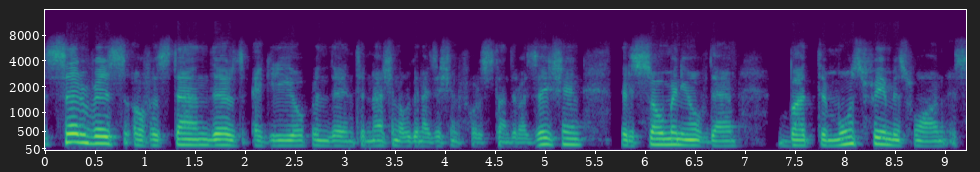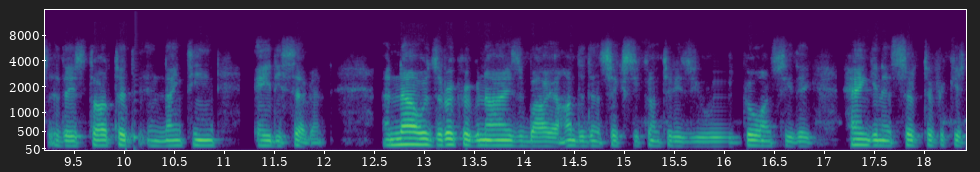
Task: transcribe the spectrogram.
service of standards agree open the International Organization for Standardization. There is so many of them but the most famous one is they started in 1987 and now it's recognized by 160 countries. You would go and see they hanging a certificate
